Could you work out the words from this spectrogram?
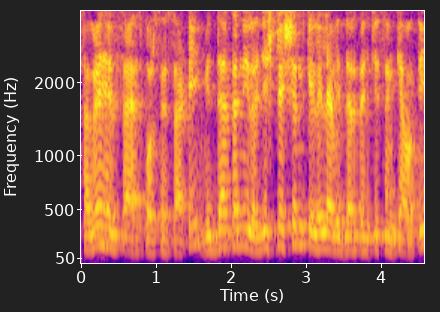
सगळे हेल्थ सायन्स कोर्सेससाठी विद्यार्थ्यांनी रजिस्ट्रेशन केलेल्या विद्यार्थ्यांची संख्या होती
